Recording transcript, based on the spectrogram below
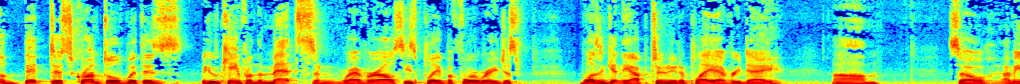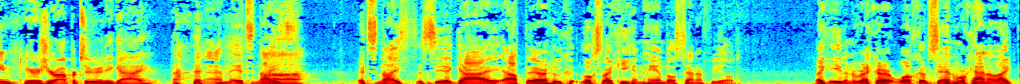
a bit disgruntled with his. Who came from the Mets and wherever else he's played before, where he just wasn't getting the opportunity to play every day. Um, so, I mean, here's your opportunity, guy. and it's nice. Uh, it's nice to see a guy out there who looks like he can handle center field. Like even Rickard Wilkerson, we're kind of like,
